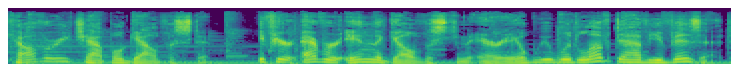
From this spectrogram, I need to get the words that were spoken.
Calvary Chapel Galveston. If you're ever in the Galveston area, we would love to have you visit.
